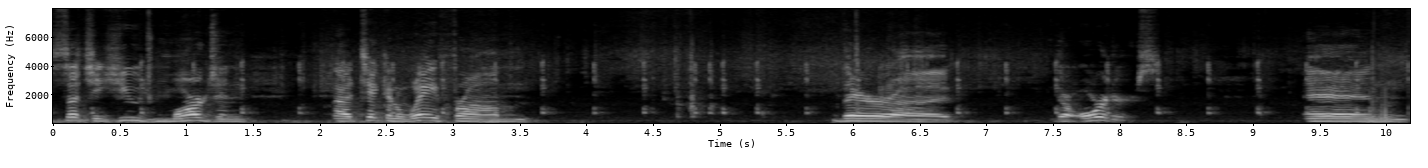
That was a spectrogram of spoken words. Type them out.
such a huge margin uh, taken away from their uh, their orders, and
